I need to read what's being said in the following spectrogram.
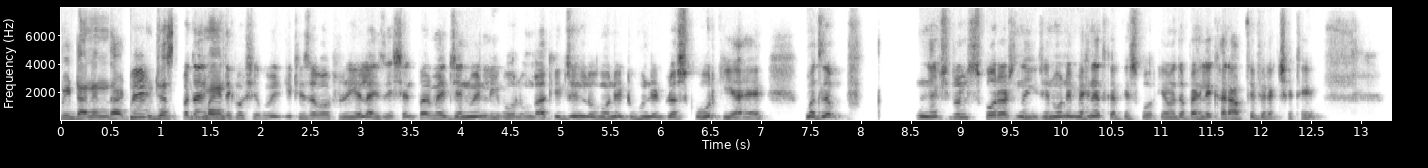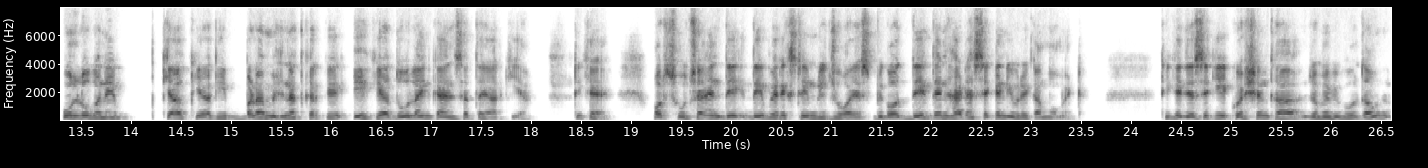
be done in that मैं to just पता है देखो Shiv it is about realisation पर मैं जेन्युइनली बोलूँगा कि जिन लोगों ने 200 प्लस स्कोर किया है मतलब नेचुरल स्कोरर्स नहीं, जिन्होंने मेहनत करके स्कोर किया मतलब पहले खराब थे, फिर अच्छे थे, उन लोगों ने क्या किया कि बड़ा मेहनत करके एक या दो लाइन का आंसर तैयार किया, ठीक है? और सोचा and they they were extremely joyous because they then had a second eureka moment ठीक है? जैसे कि एक क्वेश्चन था, जो मैं भी बोलता हूँ,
